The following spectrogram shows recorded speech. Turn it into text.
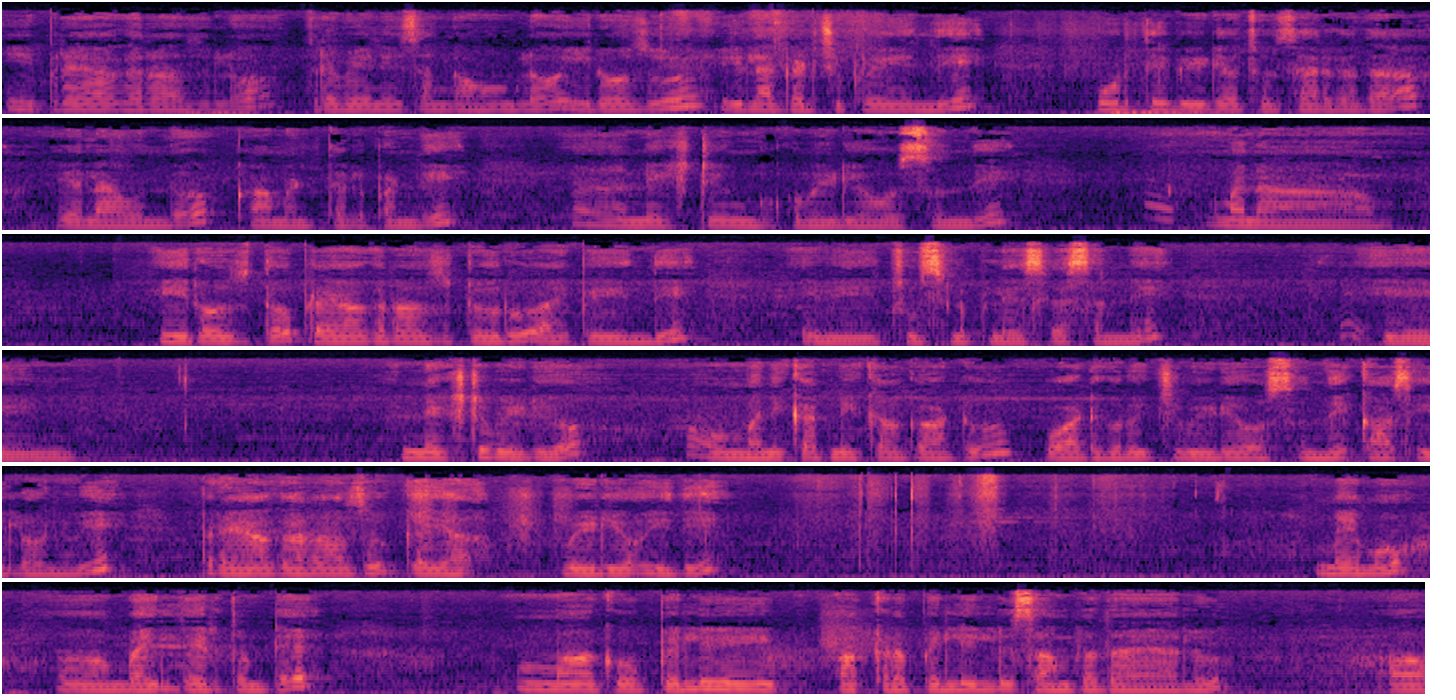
ఈ ప్రయాగరాజులో త్రివేణి సంగమంలో ఈరోజు ఇలా గడిచిపోయింది. పూర్తి వీడియో చూశారు కదా ఎలా ఉందో కామెంట్ తెలపండి. నెక్స్ట్ ఇంకొక వీడియో వస్తుంది. మన ఈ రోజుతో టూరు అయిపోయింది. ఇవి చూసిన ప్లేసెస్ అన్నీ. ఈ నెక్స్ట్ వీడియో మణికర్ణిక ఘాటు వాటి గురించి వీడియో వస్తుంది కాశీలోనివి. ప్రయాగరాజు గయా వీడియో ఇది. మేము బయలుదేరుతుంటే మాకు పెళ్ళి అక్కడ పెళ్ళిళ్ళు సాంప్రదాయాలు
